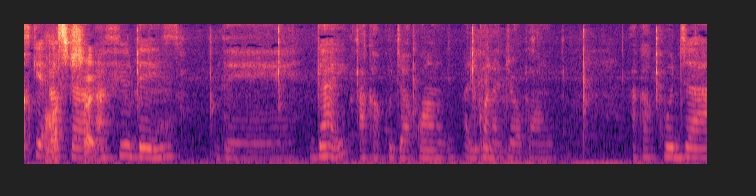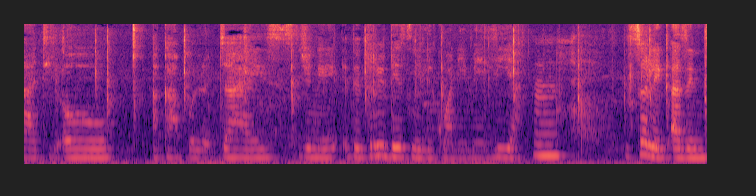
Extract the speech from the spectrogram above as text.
sisikie, must after try. a few days the guy akakuja kwangu. Alikuwa anajua kwangu. Akakuja ati oh akaapologize juni the three days nilikuwa nimelia Mm. so like as in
